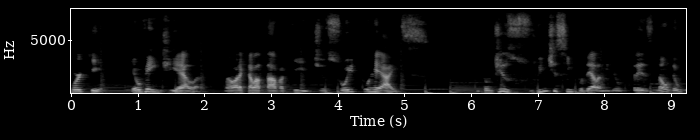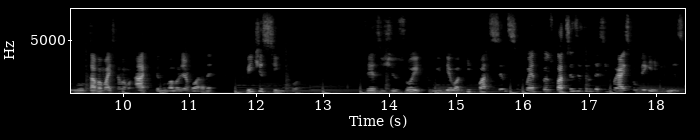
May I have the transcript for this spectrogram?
Por quê? Eu vendi ela na hora que ela tava aqui, 18 reais. Então, de 25 dela me deu 13. Não, deu, não tava mais, tava. Ah, que no valor de agora, né? 25 vezes 18 me deu aqui 450. Foi os 435 reais que eu peguei, beleza?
